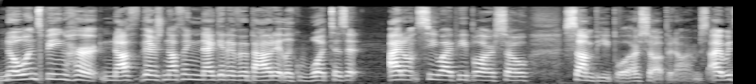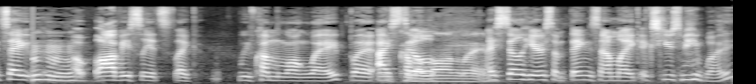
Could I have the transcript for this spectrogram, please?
no one's being hurt, no, there's nothing negative about it. Like, what does it? I don't see why people are so. Some people are so up in arms. I would say, Mm-hmm. obviously, it's like we've come a long way, but I come a still, long way. I still hear some things, and I'm like, excuse me, what?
